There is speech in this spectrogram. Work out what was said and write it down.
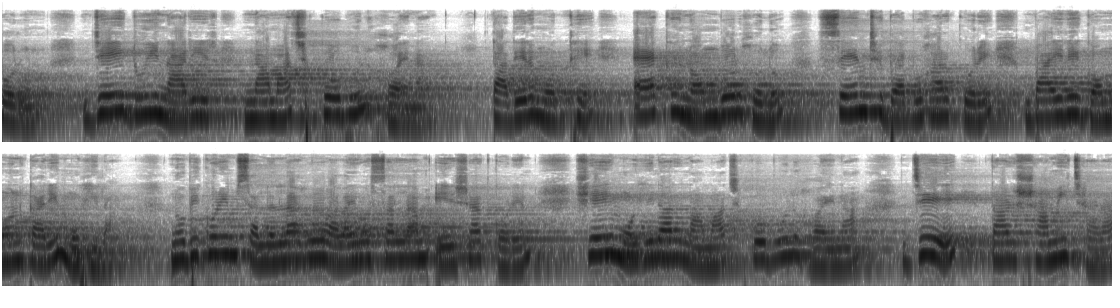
করুন। যেই দুই নারীর নামাজ কবুল হয় না, তাদের মধ্যে এক নম্বর হল সেন্ট ব্যবহার করে বাইরে গমনকারী মহিলা। নবী করিম সাল্লাহ আলাইসাল্লাম এরশাদ করেন, সেই মহিলার নামাজ কবুল হয় না যে তার স্বামী ছাড়া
